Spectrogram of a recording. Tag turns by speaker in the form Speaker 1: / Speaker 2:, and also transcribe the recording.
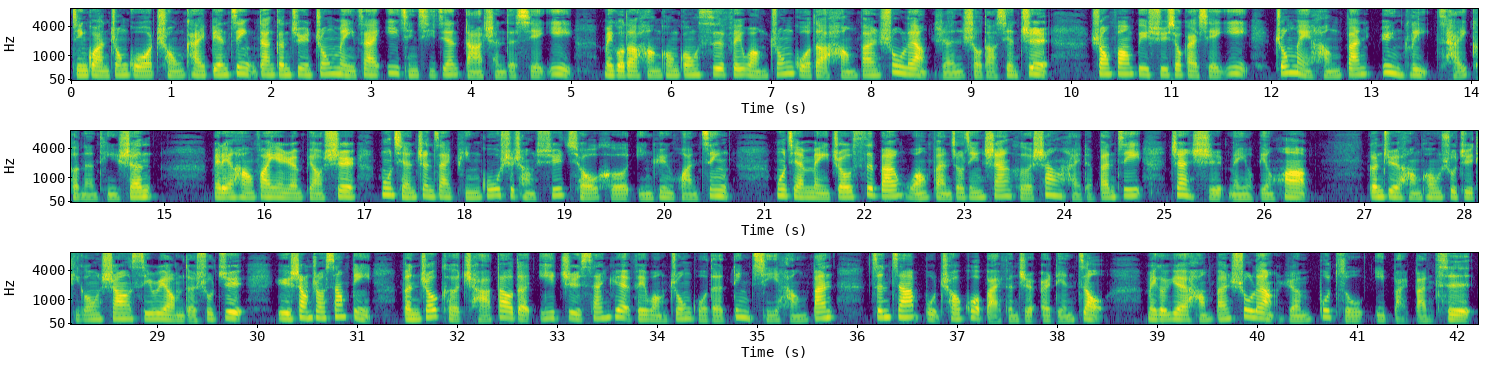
Speaker 1: 尽管中国重开边境，但根据中美在疫情期间达成的协议，美国的航空公司飞往中国的航班数量仍受到限制。双方必须修改协议，中美航班运力才可能提升。美联航发言人表示，目前正在评估市场需求和营运环境。目前每周四班往返旧金山和上海的班机暂时没有变化。根据航空数据提供商 Sirium 的数据，与上周相比，本周可查到的一至三月飞往中国的定期航班增加不超过百分之二点九，每个月航班数量仍不足一百班次。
